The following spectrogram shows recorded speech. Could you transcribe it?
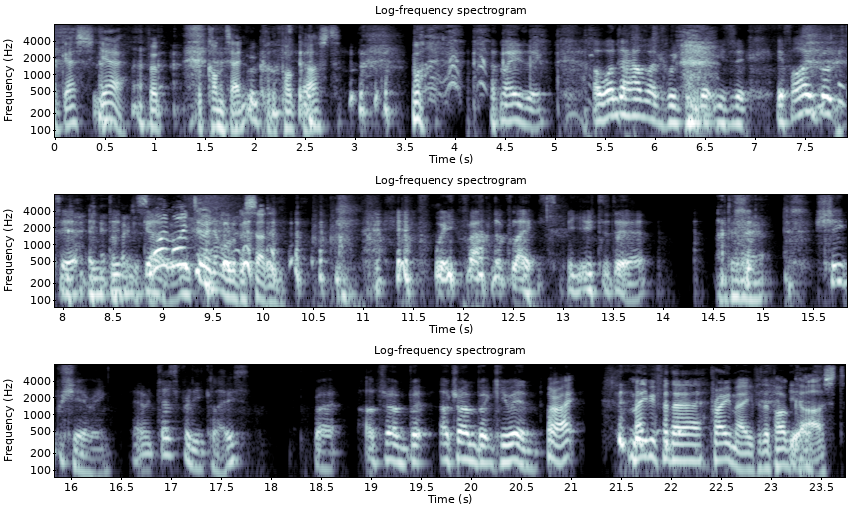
I guess. Yeah, for, for content, for, the podcast. Amazing. I wonder how much we can get you to do. If I booked it and didn't go, Why am I doing it all of a sudden? if we found a place for you to do it, I don't know. sheep shearing. Oh, That's pretty close. Right. I'll try and book I'll try and book you in. All right. Maybe for the promo for the podcast,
